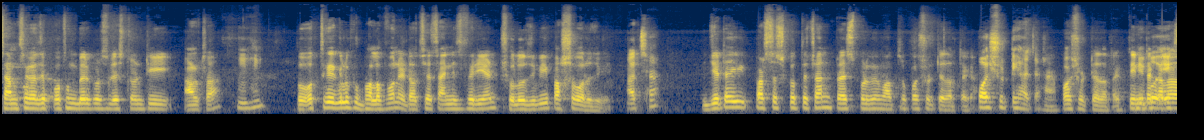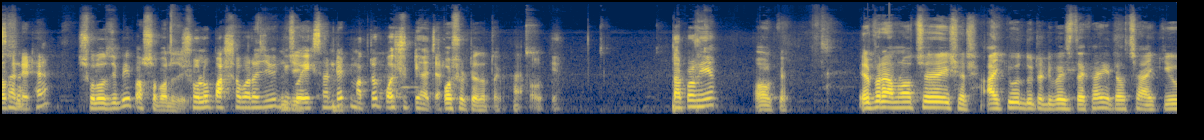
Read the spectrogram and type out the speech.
স্যামসাং এর যে প্রথম বের করেছিল এস টোয়েন্টি আলট্রা তো ওর থেকে এগুলো খুব ভালো ফোন এটা হচ্ছে চাইনিজ ভেরিয়েন্ট ষোলো জিবি পাঁচশো বারো জিবি আচ্ছা। যেটাই পারচেস করতে চান প্রাইস পড়বে মাত্র পঁয়ষট্টি হাজার টাকা। পঁয়ষট্টি হাজার। হ্যাঁ পঁয়ষট্টি হাজার টাকা। তিনটা কালার আছে। হ্যাঁ। ষোলো জিবি পাঁচশো বারো জিবি। ষোলো পাঁচশো বারো জিবি ভিভো এক্স হান্ড্রেড মাত্র পঁয়ষট্টি হাজার। পঁয়ষট্টি হাজার টাকা হ্যাঁ। ওকে তারপর ভাইয়া? ওকে এরপরে আমরা হচ্ছে ইসের আইকিউ দুটো ডিভাইস দেখাই। এটা হচ্ছে iQOO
